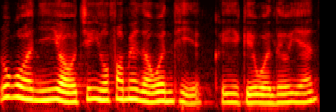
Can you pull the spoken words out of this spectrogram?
如果你有精油方面的问题，可以给我留言。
